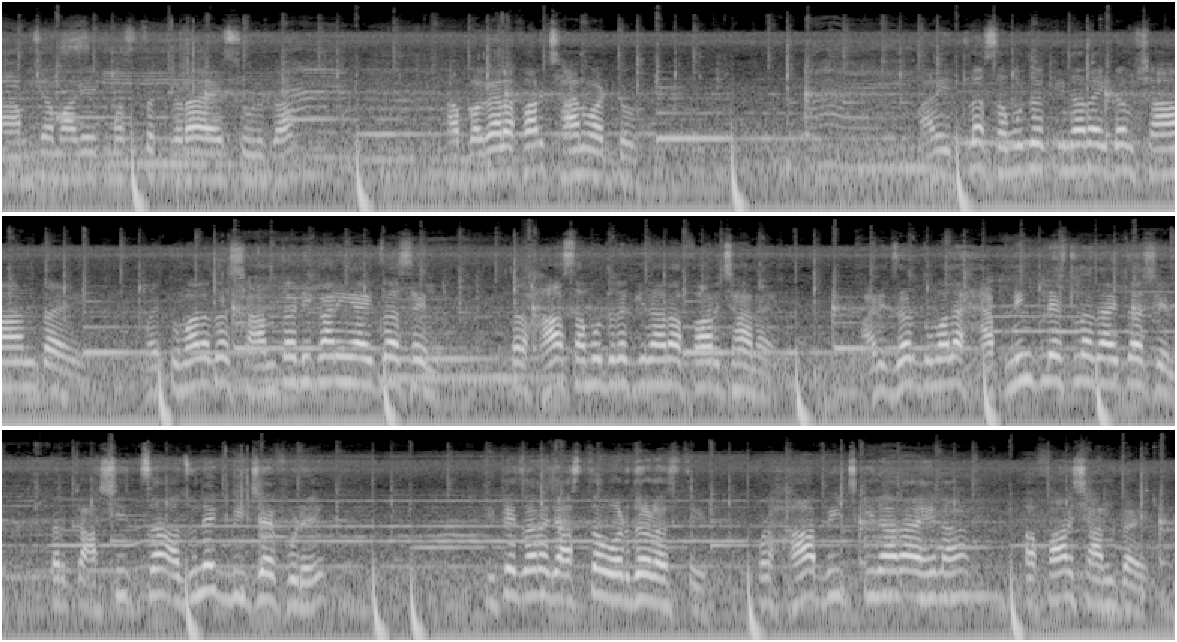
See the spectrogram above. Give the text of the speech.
आमच्या मागे एक मस्त कडा आहे सुळका हा बघायला फार छान वाटतो. आणि इथला समुद्र किनारा एकदम शांत आहे. म्हणजे तुम्हाला जर शांत ठिकाणी यायचं असेल तर हा समुद्र किनारा फार छान आहे. आणि जर तुम्हाला हॅपनिंग प्लेसला जायचं असेल तर काशीचा अजून एक बीच आहे पुढे. तिथे जरा जास्त वर्दळ असते. पण हा बीच किनारा आहे ना हा फार शांत आहे.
